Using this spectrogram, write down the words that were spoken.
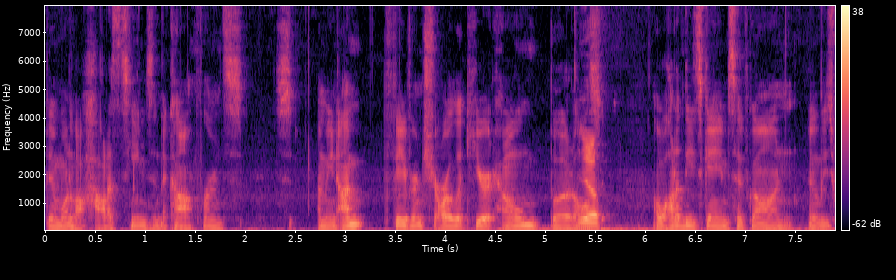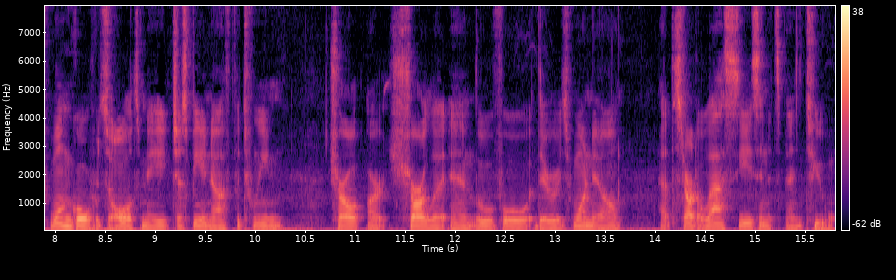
been one of the hottest teams in the conference. I mean, I'm favoring Charlotte here at home, but also Yeah. a lot of these games have gone at least one goal result may just be enough between Char- or Charlotte and Louisville. There was 1 0 at the start of last season. It's been 2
